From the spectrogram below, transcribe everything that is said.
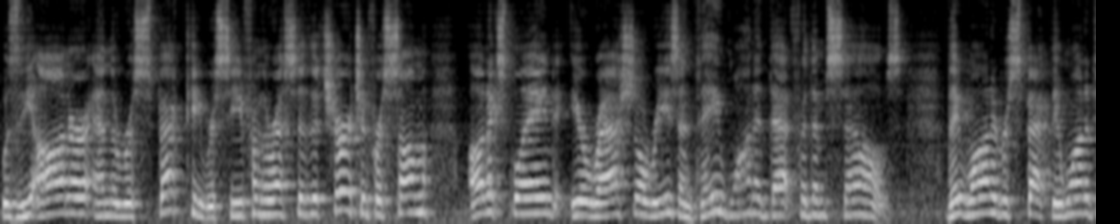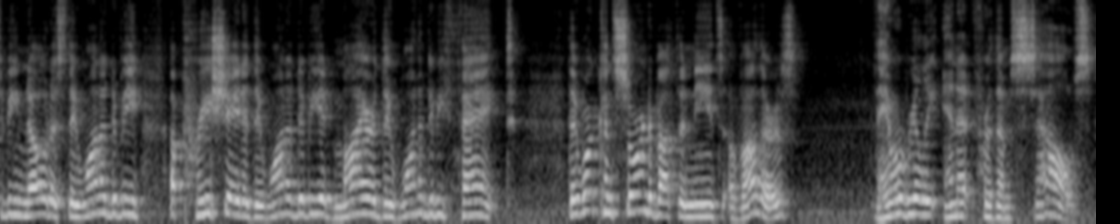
was the honor and the respect he received from the rest of the church. And for some unexplained, irrational reason, they wanted that for themselves. They wanted respect. They wanted to be noticed. They wanted to be appreciated. They wanted to be admired. They wanted to be thanked. They weren't concerned about the needs of others. They were really in it for themselves.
